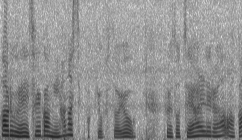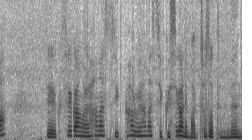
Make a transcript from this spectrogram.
하루에 실강이 하나씩밖에 없어요. 그래서 제 할 일을 하다가 이제 실강을 하나씩 하루에 하나씩 그 시간에 맞춰서 듣는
